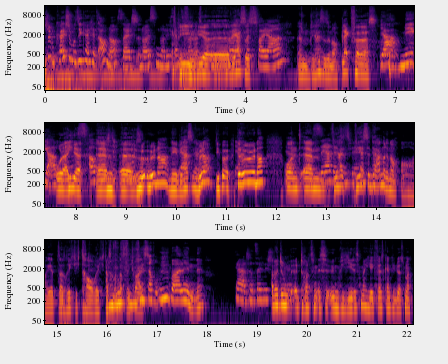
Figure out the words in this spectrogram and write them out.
stimmt. Kölsche Musik höre ich jetzt auch noch. Seit neuestem noch nicht ganz Wie, so lange. hier, äh, wie heißt seit es? zwei Jahren. Ähm, wie heißen sie noch? Black Furs. Ja, mega. Oder Wings hier, auch äh, richtig äh, Höhner? Nee, wie Ja, heißen die? Höhner. Die Hö Ja. Der Höhner. Und auch ähm, sehr, sehr wie, heißt, wie heißt denn der andere noch? Oh, jetzt das ist richtig traurig, dass aber man das nicht du weiß. fährst auch überall hin, ne? Ja, tatsächlich. Aber du, schon. äh, trotzdem ist er irgendwie jedes Mal hier. Ich weiß gar nicht, wie du das machst.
